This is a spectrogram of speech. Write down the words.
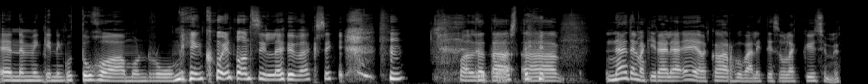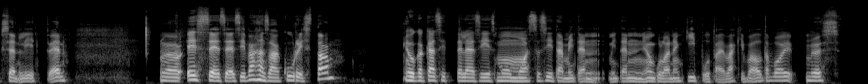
ennemminkin niin kuin tuhoaa mun ruumiin kuin on sille hyväksi. Valitettavasti. Tota, äh, näytelmäkirjailija E.L. Karhu välitti sulle kysymyksen liittyen esseeseesi Vähän saa kuristaa, joka käsittelee siis muun muassa sitä, miten, miten jonkunlainen kipu tai väkivalta voi myös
